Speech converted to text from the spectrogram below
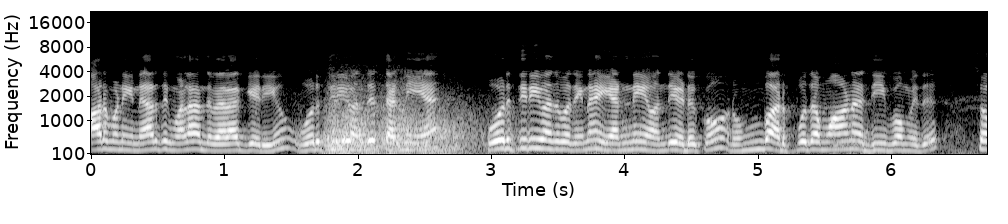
ஆறு மணி நேரத்துக்கு மேலே அந்த விளக்கு எரியும். ஒரு திரி வந்து தண்ணியை ஒரு திரி வந்து பார்த்திங்கன்னா எண்ணெயை வந்து எடுக்கும். ரொம்ப அற்புதமான தீபம் இது. ஸோ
